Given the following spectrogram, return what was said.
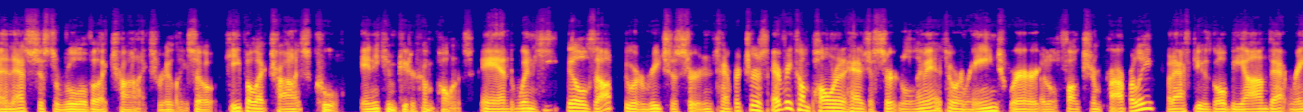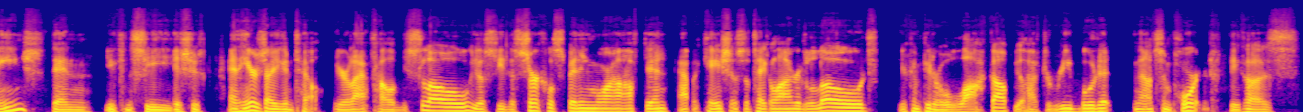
And that's just a rule of electronics, really. So keep electronics cool any computer components. And when heat builds up or it reaches certain temperatures, every component has a certain limit or range where it'll function properly. But after you go beyond that range, then you can see issues. And here's how you can tell. Your laptop will be slow. You'll see the circle spinning more often. Applications will take longer to load. Your computer will lock up. You'll have to reboot it. Now it's important because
